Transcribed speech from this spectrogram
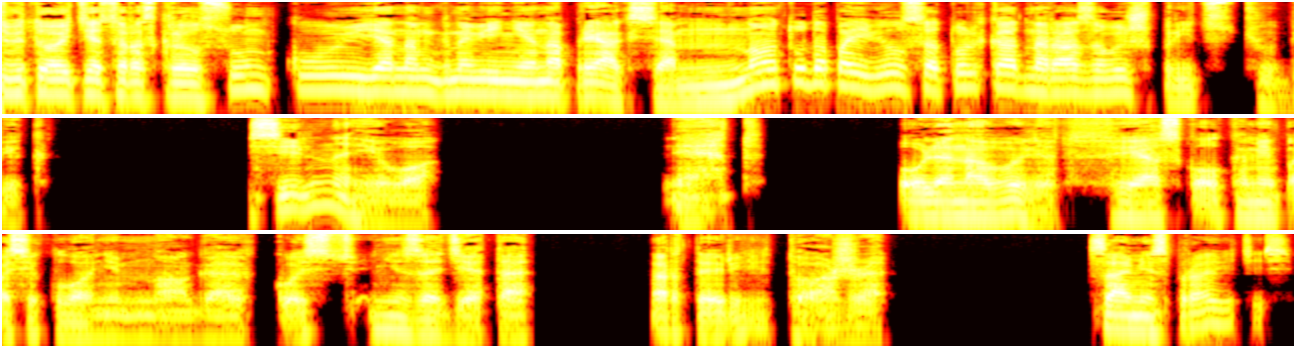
Святой отец раскрыл сумку, и я на мгновение напрягся, но оттуда появился только одноразовый шприц-тюбик. Сильно его? Нет. Пуля на вылет, и осколками посекло немного, кость не задета. Артерии тоже. Сами справитесь?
